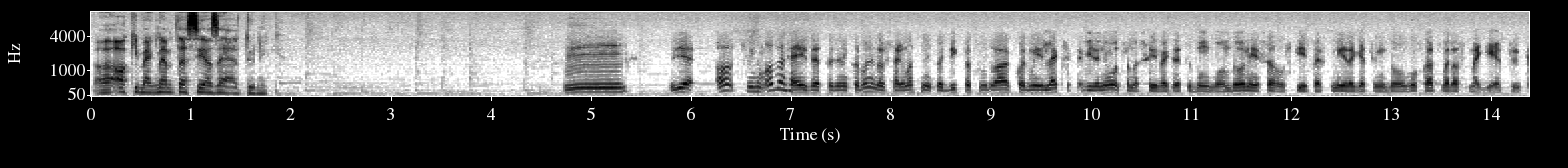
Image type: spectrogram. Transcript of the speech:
aki meg nem teszi, az eltűnik. Mm, ugye az, az a helyzet, hogy amikor Magyarországon azt mondjuk, hogy diktatúra, akkor mi legfeljebb a 80-as évekre tudunk gondolni, és ahhoz képest méregetünk dolgokat, mert azt megértük.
